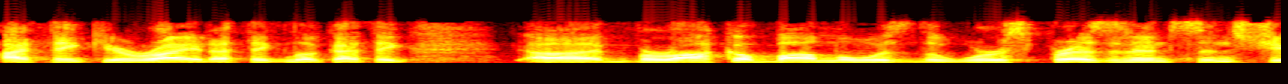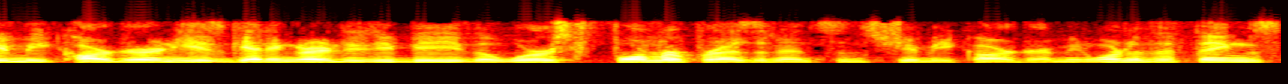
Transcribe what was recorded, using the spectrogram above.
I think you're right. I think, look, I think uh, Barack Obama was the worst president since Jimmy Carter, and he's getting ready to be the worst former president since Jimmy Carter. I mean, one of the things,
